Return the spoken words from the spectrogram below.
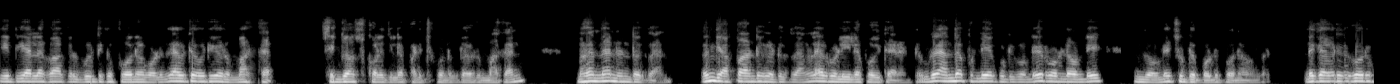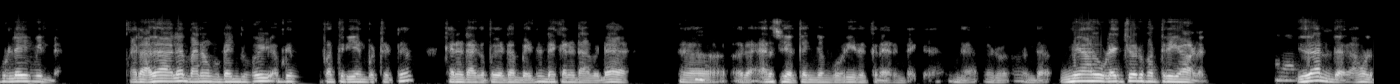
இபிஆர்ல பாக்கள் வீட்டுக்கு போன பொழுது அவர்கிட்ட ஒரே ஒரு மகன் சென்ட் ஜான்ஸ் காலேஜில் படிச்சு கொண்டிருக்கிற ஒரு மகன். மகன் தான் நின்றுக்கிறான். எங்க அப்பாண்டு கேட்டுக்கிறாங்களே? அவர் வெளியில போயிட்டாருன்ட்டு உடனே அந்த பிள்ளைய கூட்டிக் கொண்டு ரோட்ல கொண்டே இங்க கொண்டே சுட்டு போட்டு போனவங்க. இன்னைக்கு அவருக்கு ஒரு பிள்ளையும் இல்லை. அது அதால மனம் உடைஞ்சு போய் அப்படி பத்திரிகையும் விட்டுட்டு கனடாவுக்கு போய் இடம் பெய்து இந்த கனடாவில ஒரு அரசியல் தஞ்சம் கோரி இருக்கிறார் இன்றைக்கு. இந்த ஒரு இந்த உண்மையாக உழைச்ச ஒரு பத்திரிகையாளன் ஆமாம். இதுதான் இந்த அவங்க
